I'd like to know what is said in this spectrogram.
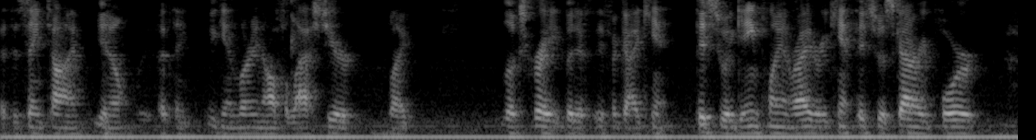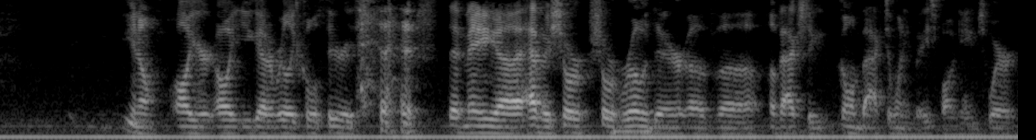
at the same time, you know, I think again learning off of last year, like looks great, but if, if a guy can't pitch to a game plan, right, or he can't pitch to a scouting report, you know all your all you got a really cool theory that that may uh, have a short short road there of uh, of actually going back to winning baseball games where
